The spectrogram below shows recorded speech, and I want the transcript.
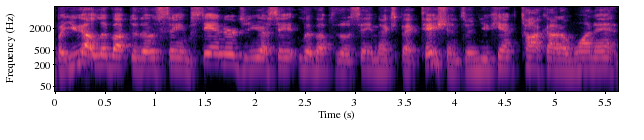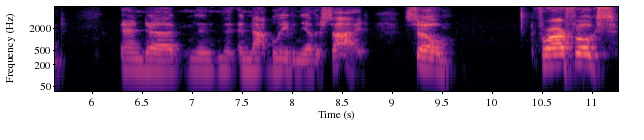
but you got to live up to those same standards, and you got to live up to those same expectations. And you can't talk out of one end and, uh, and not believe in the other side. So, for our folks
